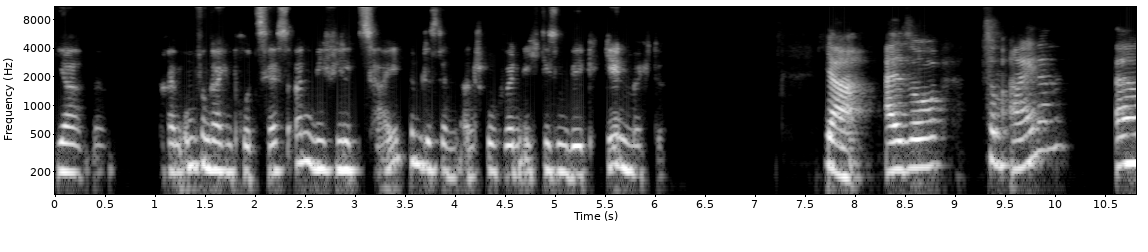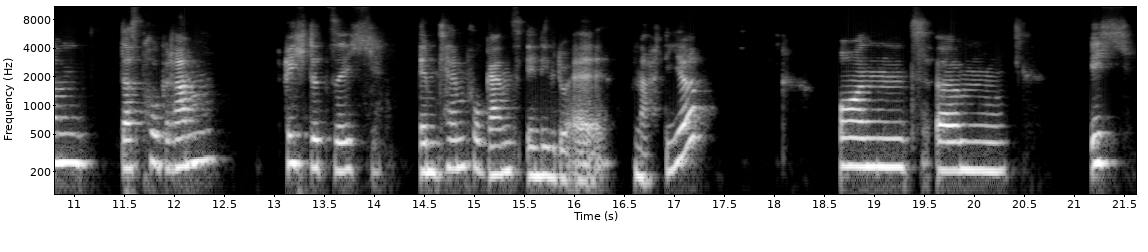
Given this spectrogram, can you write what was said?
ja, nach einem umfangreichen Prozess an. Wie viel Zeit nimmt es denn in Anspruch, wenn ich diesen Weg gehen möchte? Ja, also zum einen, ähm, das Programm richtet sich im Tempo ganz individuell nach dir. Und ähm, ich,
